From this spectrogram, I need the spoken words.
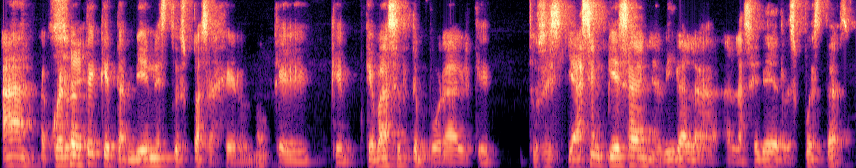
Ah, acuérdate que también esto es pasajero, ¿no? Que, que, va a ser temporal, que entonces ya se empieza a añadir a la, a la serie de respuestas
